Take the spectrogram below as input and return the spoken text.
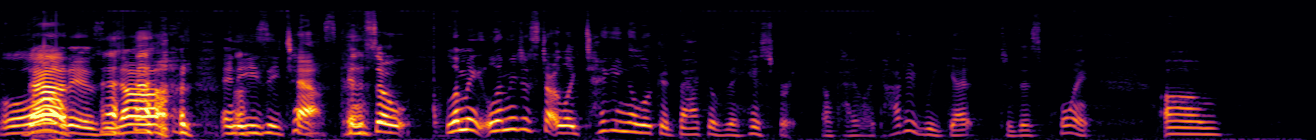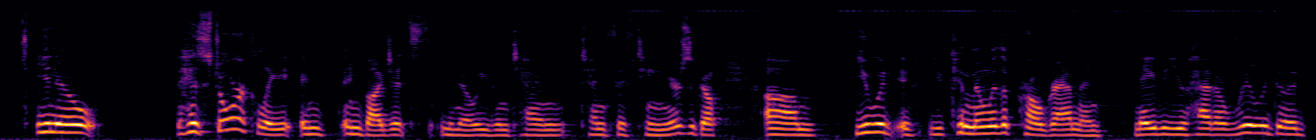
oh. that is not an easy task. And so let me let me just start like taking a look at back of the history. Okay, like how did we get to this point? Um, you know, historically in, in budgets, you know, even 10, 10 15 years ago, um, you would if you come in with a program and maybe you had a really good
